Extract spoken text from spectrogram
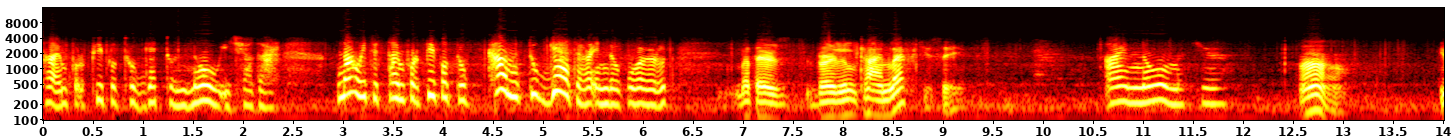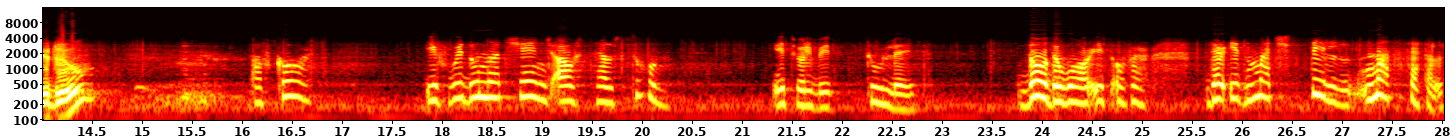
time for people to get to know each other. Now it is time for people to come together in the world. But there's very little time left, you see. I know, monsieur. Oh. You do? Of course. If we do not change ourselves soon, it will be too late. Though the war is over, there is much still not settled.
